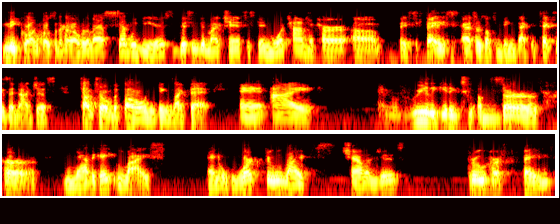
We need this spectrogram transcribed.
me growing closer to her over the last several years, this has been my chance to spend more time with her face to face as a result of being back in Texas and not just talking to her over the phone and things like that. And I am really getting to observe her navigate life and work through life's challenges through her faith.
